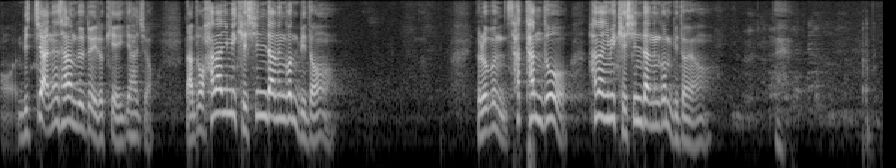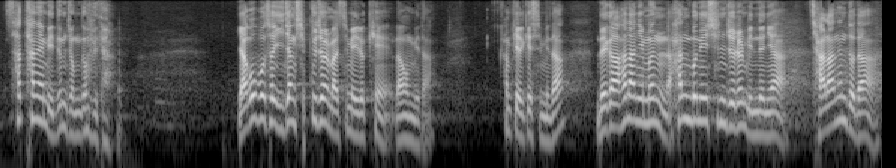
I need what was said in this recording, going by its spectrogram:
어, 믿지 않는 사람들도 이렇게 얘기하죠. 나도 하나님이 계신다는 건 믿어. 여러분 사탄도 하나님이 계신다는 건 믿어요. 네. 사탄의 믿음 정도입니다. 야고보서 2장 19절 말씀에 이렇게 나옵니다. 함께 읽겠습니다. 내가 하나님은 한 분이신 줄을 믿느냐 잘하는도다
